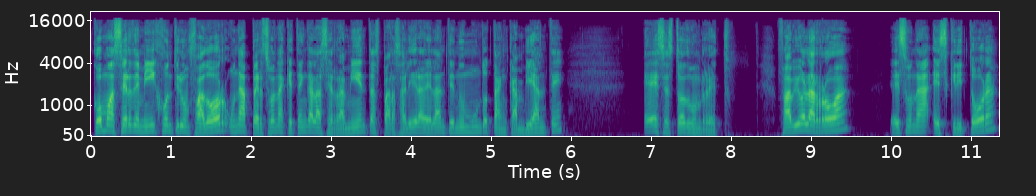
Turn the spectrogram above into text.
¿Cómo hacer de mi hijo un triunfador, una persona que tenga las herramientas para salir adelante en un mundo tan cambiante? Ese es todo un reto. Fabiola Roa es una escritora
